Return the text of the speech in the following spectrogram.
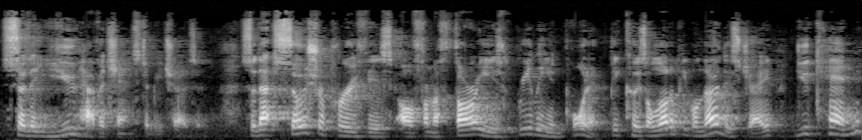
so that you have a chance to be chosen? So that social proof is of from authority is really important because a lot of people know this, Jay. You can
